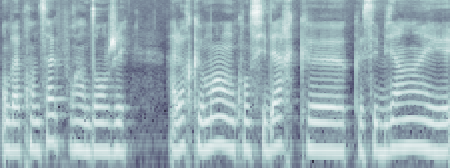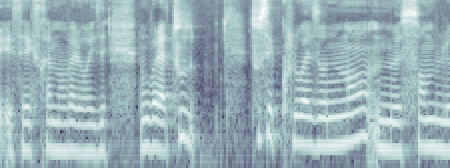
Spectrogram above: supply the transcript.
on va prendre ça pour un danger? Alors que moi, on considère que, c'est bien et, c'est extrêmement valorisé. Donc voilà, tous ces cloisonnements me semblent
